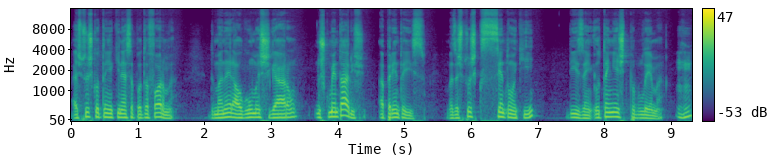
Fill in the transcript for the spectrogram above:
As pessoas que eu tenho aqui nessa plataforma, de maneira alguma, chegaram nos comentários, aparenta isso. Mas as pessoas que se sentam aqui dizem: Eu tenho este problema, Uhum.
